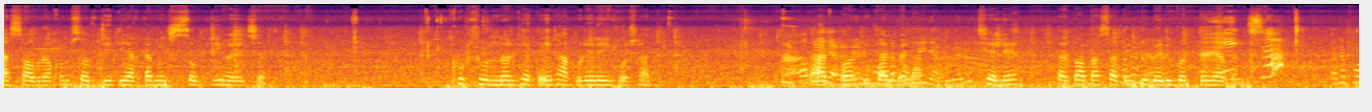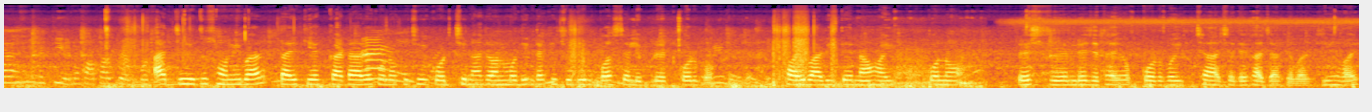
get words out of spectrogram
আর সব রকম সবজি দিয়ে একটা মিক্স সবজি হয়েছে। খুব সুন্দর খেতে ঠাকুরের এই প্রসাদ তারপর বিকালবেলা ছেলে তার পাপার সাথে একটু বেরি করতে যাবে। আজ যেহেতু শনিবার তাই কেক কাটা আরে কোনো কিছুই করছি না জন্মদিনটা কিছুদিন পর সেলিব্রেট করব হয় বাড়িতে না হয় কোনো রেস্টুরেন্টে যেথায় হোক করব ইচ্ছা আছে দেখা যাক এবার কী হয়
